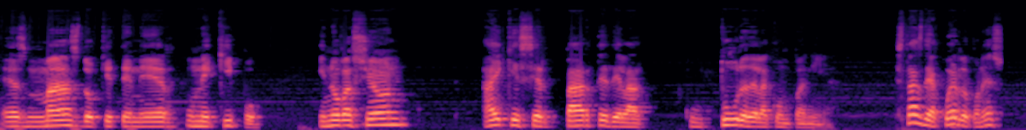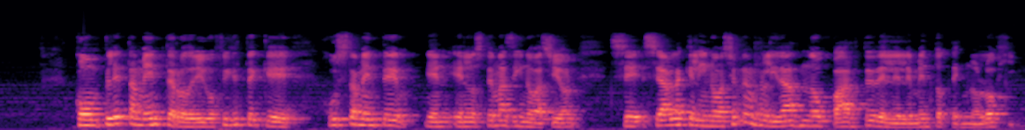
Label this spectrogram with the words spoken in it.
es más do que tener un equipo. Innovación hay que ser parte de la cultura de la compañía. ¿Estás de acuerdo con eso? Completamente, Rodrigo. Fíjate que justamente en, los temas de innovación se, se habla que la innovación en realidad no parte del elemento tecnológico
